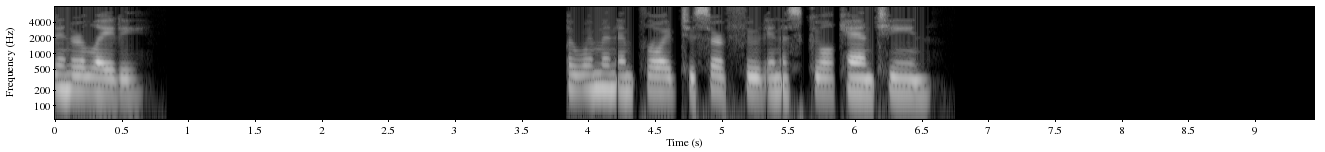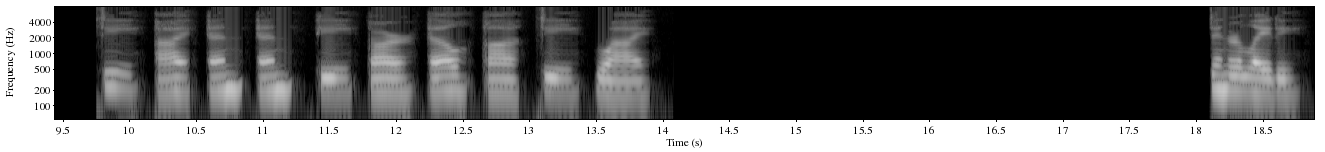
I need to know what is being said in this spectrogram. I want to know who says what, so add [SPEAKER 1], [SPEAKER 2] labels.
[SPEAKER 1] Dinner lady. A woman employed to serve food in a school canteen. D I N N E R L A D Y. Dinner lady.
